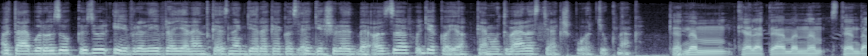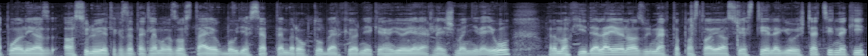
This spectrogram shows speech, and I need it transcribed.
A táborozók közül évről évre jelentkeznek gyerekek az Egyesületbe azzal, hogy a kajakkenút választják sportjuknak. Tehát nem kellett elmennem stand upolni az, a szülőértekezetekre, meg az osztályokba, ugye szeptember-október környékén, hogy jöjjenek le és mennyire jó, hanem aki ide lejön, az úgy megtapasztalja azt, hogy ez tényleg jó és tetszik neki,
